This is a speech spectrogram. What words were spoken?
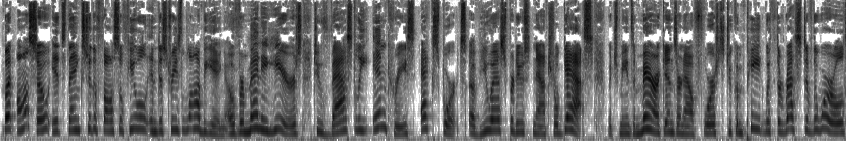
But also, it's thanks to the fossil fuel industry's lobbying over many years to vastly increase exports of U.S. produced natural gas, which means Americans are now forced to compete with the rest of the world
